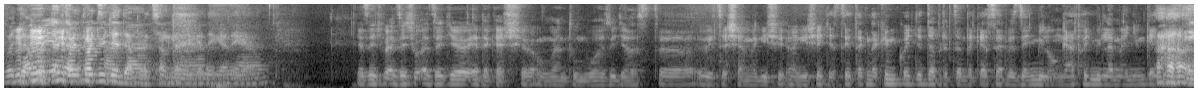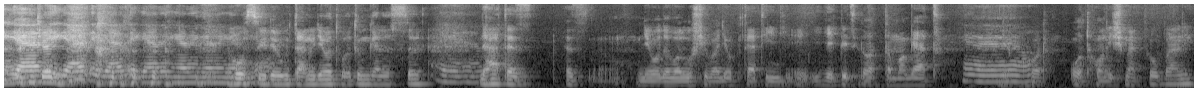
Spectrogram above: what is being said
Vagy, de, vagy, vagy, vagy ugye Debrecenben, igen, igen, igen. igen. Ez egy, ez, egy, ez egy érdekes momentum volt, ugye azt viccesen meg is, meg is jegyeztétek nekünk, hogy Debrecenbe kell szervezni egy milongát, hogy mi lemenjünk egy igen, igen, igen, igen, igen, igen, igen, igen. Hosszú idő után ugye ott voltunk először. Igen. De hát ez, ez ugye odavalósi vagyok, tehát így, így egy picit adta magát, ja, ja, ja. akkor otthon is megpróbálni.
